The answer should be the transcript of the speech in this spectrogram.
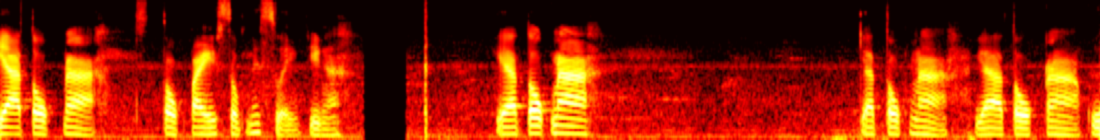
อย่าตกนะตกไปศพไม่สวยจริงอะอย่าตกนะ อย่าตกนะอย่าตกนะกู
